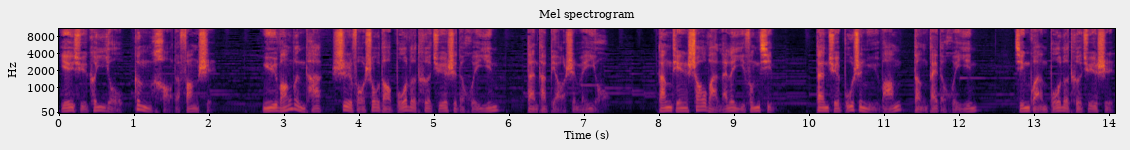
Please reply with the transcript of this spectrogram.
也许可以有更好的方式。女王问他是否收到伯勒特爵士的回音，但他表示没有。当天稍晚来了一封信，但却不是女王等待的回音。尽管伯勒特爵士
